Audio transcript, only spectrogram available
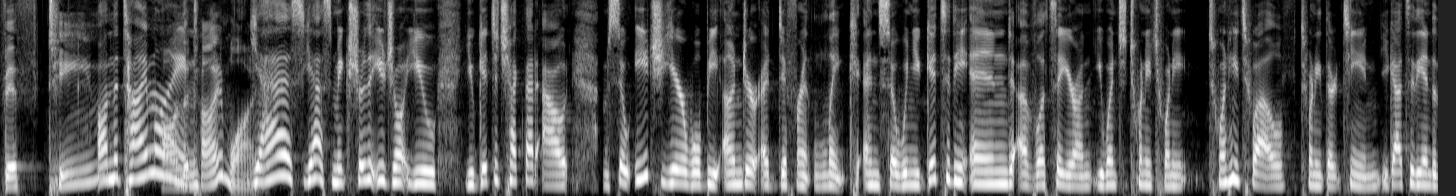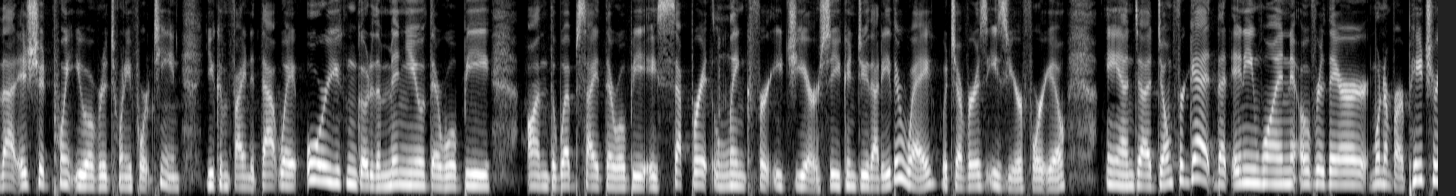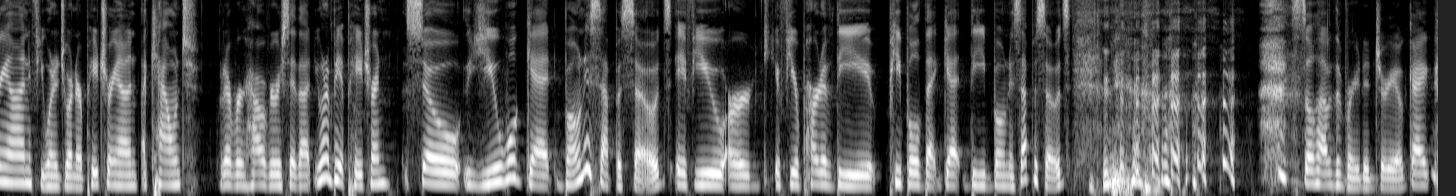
2015 On the timeline. On the timeline. Yes, yes. Make sure that you join. You you get to check that out. So each year will be under a different link, and so when you get to the end of, let's say you're on, you went to 2020, 2012, 2013. You got to the end of that. It should point you over to 2014. You can find it that way, or you can go to the menu. There will be on the website. There will be a separate link for each year, so you can do that either way, whichever is easier for you. And uh, don't forget that anyone over there, one of our Patreon, if you want to join our Patreon account, whatever, however you say that, you want to be a patron. So you will get bonus episodes if you are if you're part of the people that get the bonus episodes. Still have the brain injury, okay?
